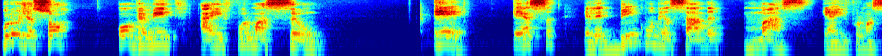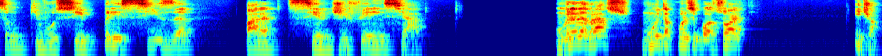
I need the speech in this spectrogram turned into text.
Por hoje é só. Obviamente a informação é essa ela é bem condensada, mas é a informação que você precisa para ser diferenciado. Um grande abraço, muita força e boa sorte e tchau.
